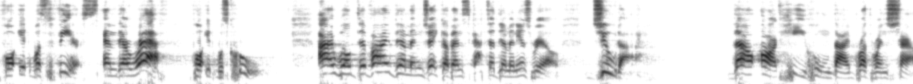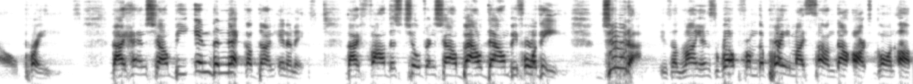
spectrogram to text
for it was fierce, and their wrath, for it was cruel. I will divide them in Jacob and scatter them in Israel. Judah, thou art he whom thy brethren shall praise. Thy hand shall be in the neck of thine enemies. Thy father's children shall bow down before thee. Judah is a lion's whelp from the prey, my son, thou art gone up.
